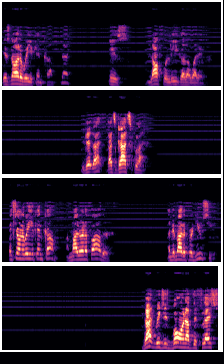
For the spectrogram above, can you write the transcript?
There's no other way you can come. That is lawful, legal, or whatever. You get that? That's God's plan. That's the only way you can come. A mother and a father. And the mother produce you. That which is born of the flesh,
